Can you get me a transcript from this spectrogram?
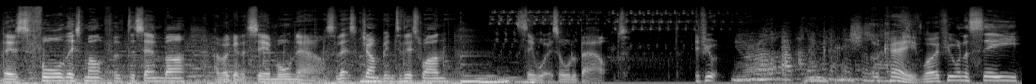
There's four this month of December and we're going to see them all now. So let's jump into this one see what it's all about. If you Neural uplink initialized. Okay, well if you want to see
